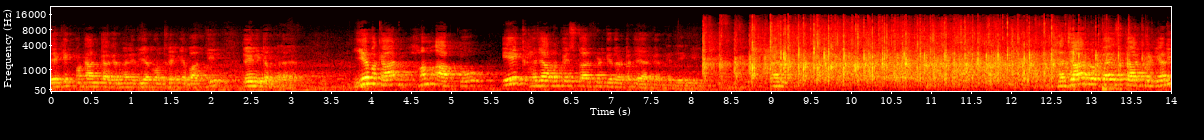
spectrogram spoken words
एक एक मकान का अगर मैंने दिया कॉन्ट्रैक्ट के बाद की तो ये निकल कर आया ये मकान हम आपको एक हज़ार रुपए स्क्वायर फीट के दर पर तैयार करके देंगे। हज़ार रुपए स्क्वायर फीट यानी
